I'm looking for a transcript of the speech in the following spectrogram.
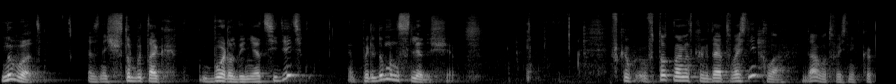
Ну вот, значит, чтобы так бороды не отсидеть, придумано следующее. В, как- в тот момент, когда это возникло, да, вот возник как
